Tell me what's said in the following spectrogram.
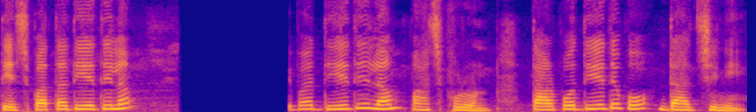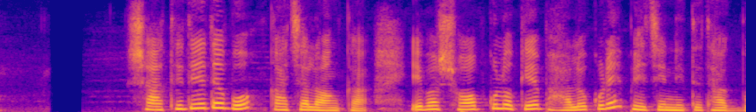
তেজপাতা দিয়ে দিলাম। এবার দিয়ে দিলাম পাঁচ ফোড়ন। তারপর দিয়ে দেব দারচিনি। সাথে দিয়ে দেব কাঁচা লঙ্কা। এবার সবগুলোকে ভালো করে ভেজে নিতে থাকব।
